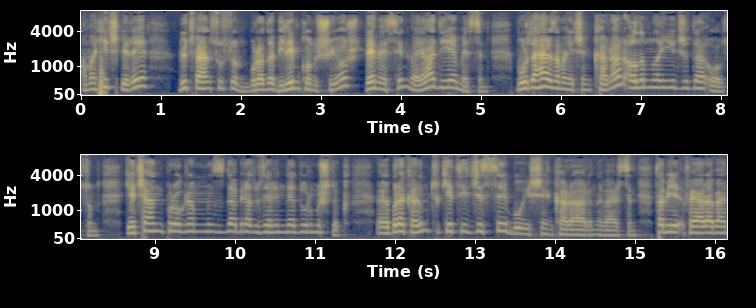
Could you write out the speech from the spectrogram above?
ama hiçbiri lütfen susun burada bilim konuşuyor demesin veya diyemesin. Burada her zaman için karar alımlayıcıda olsun. Geçen programımızda biraz üzerinde durmuştuk. Ee, bırakalım tüketicisi bu işin kararını versin. Tabii Feyerabend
